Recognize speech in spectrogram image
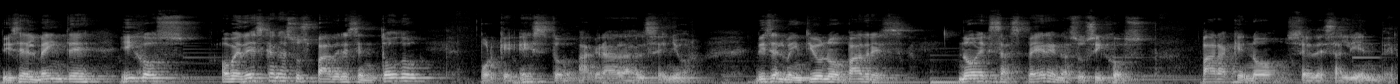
Dice el 20, hijos, obedezcan a sus padres en todo, porque esto agrada al Señor. Dice el 21, padres, no exasperen a sus hijos para que no se desalienten.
